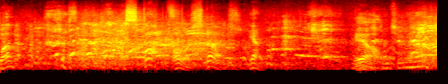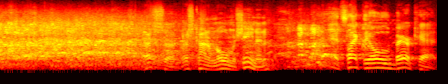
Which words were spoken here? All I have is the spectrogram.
what? A Stutz. Oh, a Stutz. Yeah. Yeah, Don't you remember? that's uh, that's kind of an old machine, ain't it? Yeah, it's like the old Bearcat.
